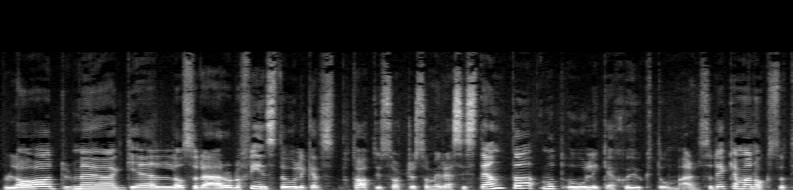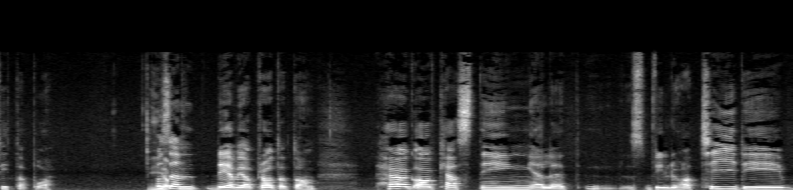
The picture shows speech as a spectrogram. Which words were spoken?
bladmögel och sådär. Och då finns det olika potatissorter som är resistenta mot olika sjukdomar. Så det kan man också titta på. Och sen det vi har pratat om, hög avkastning eller vill du ha tidig,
